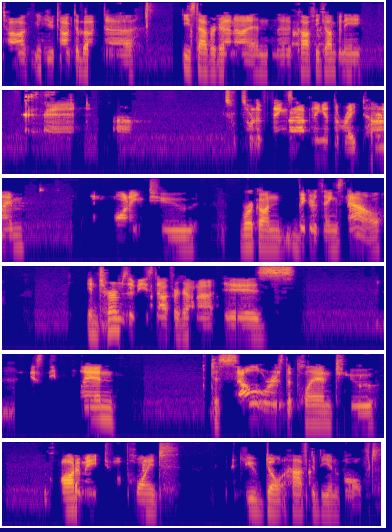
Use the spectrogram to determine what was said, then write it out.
talked. You talked about uh, East Africana and the coffee company, and um, sort of things happening at the right time, and wanting to work on bigger things now. In terms of East Africana, is is the plan to sell or is the plan to automate to a point that you don't have to be involved?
